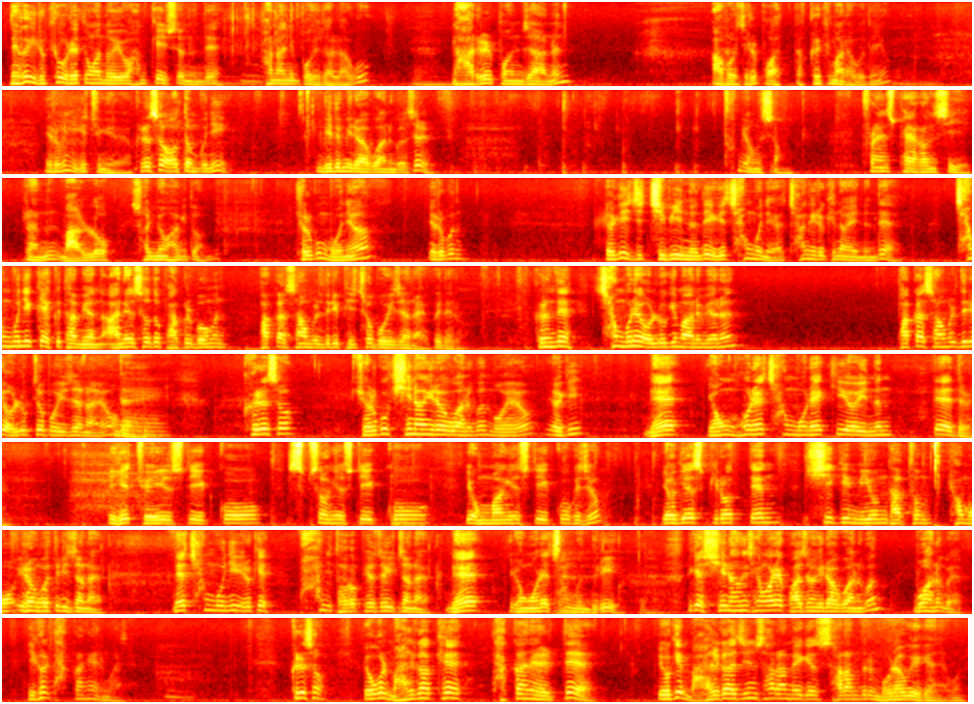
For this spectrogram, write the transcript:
내가 이렇게 오랫동안 너희와 함께 있었는데 하나님 보여달라고 나를 본 자는 아버지를 보았다. 그렇게 말하거든요. 여러분 이게 중요해요. 그래서 어떤 분이 믿음이라고 하는 것을 투명성, transparency라는 말로 설명하기도 합니다. 결국 뭐냐? 여러분 여기 이제 집이 있는데 이게 창문이에요. 창이 이렇게 나 있는데 창문이 깨끗하면 안에서도 밖을 보면 바깥 사물들이 비쳐 보이잖아요. 그대로. 그런데 창문에 얼룩이 많으면은 바깥 사물들이 얼룩져 보이잖아요. 네. 그래서 결국 신앙이라고 하는 건 뭐예요? 여기 내 영혼의 창문에 끼어 있는 때들. 이게 죄일 수도 있고 습성일 수도 있고 욕망일 수도 있고 그죠? 여기에서 비롯된 시기, 미움, 다툼, 혐오 이런 것들이잖아요. 내 창문이 이렇게 많이 더럽혀져 있잖아요. 내 영혼의 창문들이. 그러니까 신앙생활의 과정이라고 하는 건 뭐 하는 거예요? 이걸 닦아내는 거죠. 그래서 이걸 맑게 닦아낼 때 이게 맑아진 사람에게서 사람들은 뭐라고 얘기하냐면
